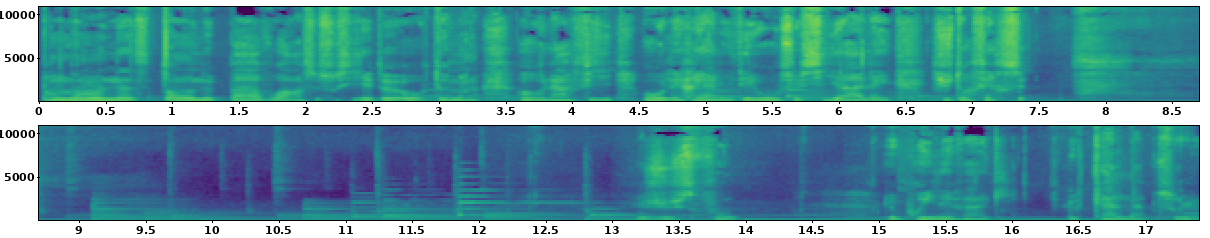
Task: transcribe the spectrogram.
pendant un instant ne pas avoir à se soucier de oh demain oh la vie oh les réalités oh ceci allez je dois faire ce juste vous. Le bruit des vagues le calme absolu.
